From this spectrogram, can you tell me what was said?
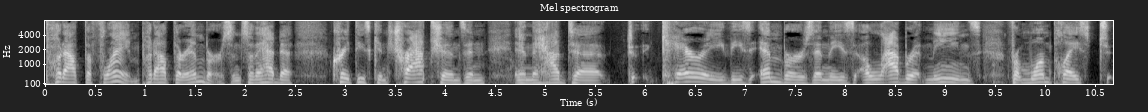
put out the flame, put out their embers. And so they had to create these contraptions and, and they had to, to carry these embers and these elaborate means from one place to,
